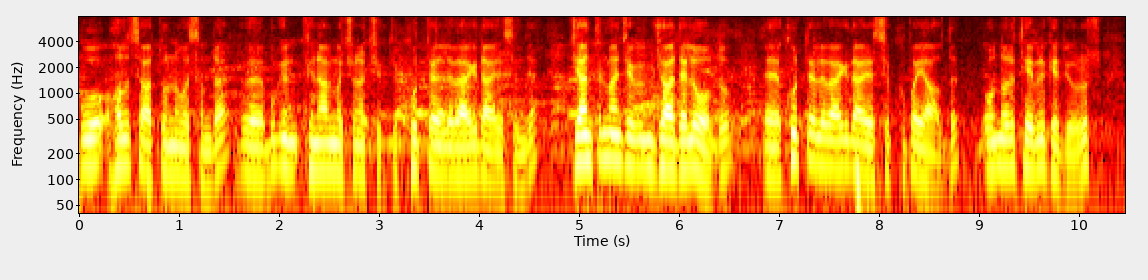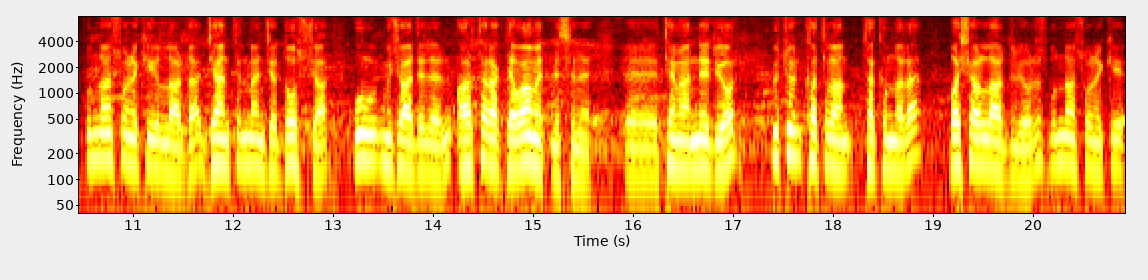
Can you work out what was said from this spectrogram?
Bu halı saha turnuvasında e, bugün final maçına çıktık Kurtdereli Vergi Dairesi'nde. Centilmence bir mücadele oldu. E, Kurtdereli Vergi Dairesi kupayı aldı. Onları tebrik ediyoruz. Bundan sonraki yıllarda centilmence, dostça bu mücadelelerin artarak devam etmesini e, temenni ediyor. Bütün katılan takımlara başarılar diliyoruz. Bundan sonraki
